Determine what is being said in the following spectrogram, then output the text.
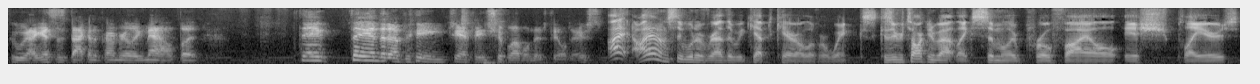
who I guess is back in the Premier League now, but they they ended up being Championship level midfielders. I, I honestly would have rather we kept Carroll over Winks because if you're talking about like similar profile ish players,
